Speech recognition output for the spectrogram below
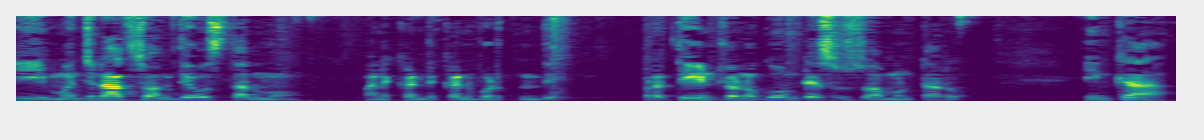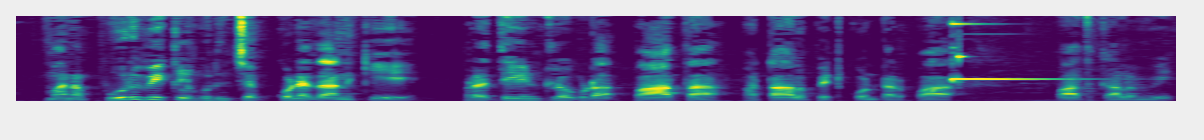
ఈ మంజునాథ స్వామి దేవస్థానము మన కంటి కనబడుతుంది. ప్రతి ఇంట్లోనూ గోమటేశ్వర స్వామి ఉంటారు. ఇంకా మన పూర్వీకుల గురించి చెప్పుకునే దానికి ప్రతి ఇంట్లో కూడా పాత పటాలు పెట్టుకుంటారు పా పాతకాలంవి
